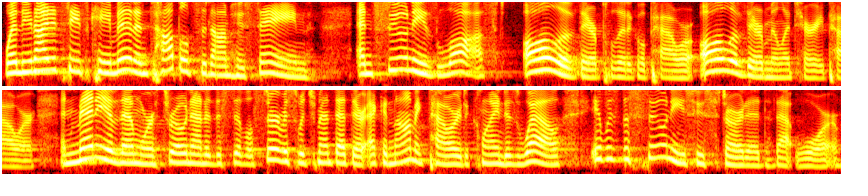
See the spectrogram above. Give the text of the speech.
When the United States came in and toppled Saddam Hussein, and Sunnis lost all of their political power, all of their military power, and many of them were thrown out of the civil service, which meant that their economic power declined as well. It was the Sunnis who started that war.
